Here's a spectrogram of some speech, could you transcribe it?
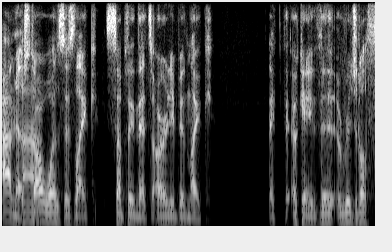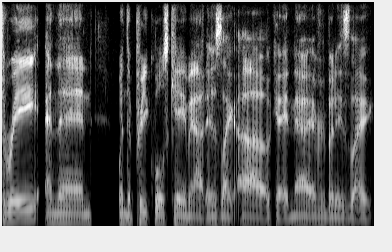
I don't know. Uh, Star Wars is like something that's already been like, like the- okay, the original three, and then when the prequels came out, it was like, oh, okay, now everybody's like,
